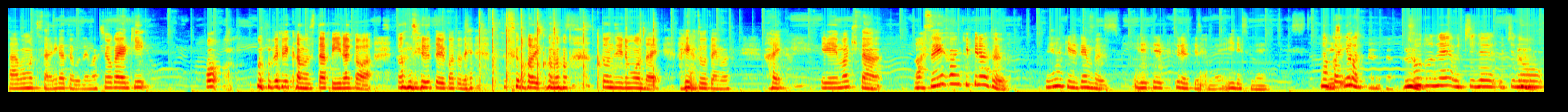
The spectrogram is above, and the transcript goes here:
あ、ももちさんありがとうございます。生姜焼き。お、ベビカムスタッフ、平川、豚汁ということで、すごい、この 豚汁問題、ありがとうございます。はい。えー、まきさん、あ、炊飯器ピラフ。炊飯器で全部入れて作るやつですね。いいですね。なんか今、うんちょうどね、うちで、うちの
